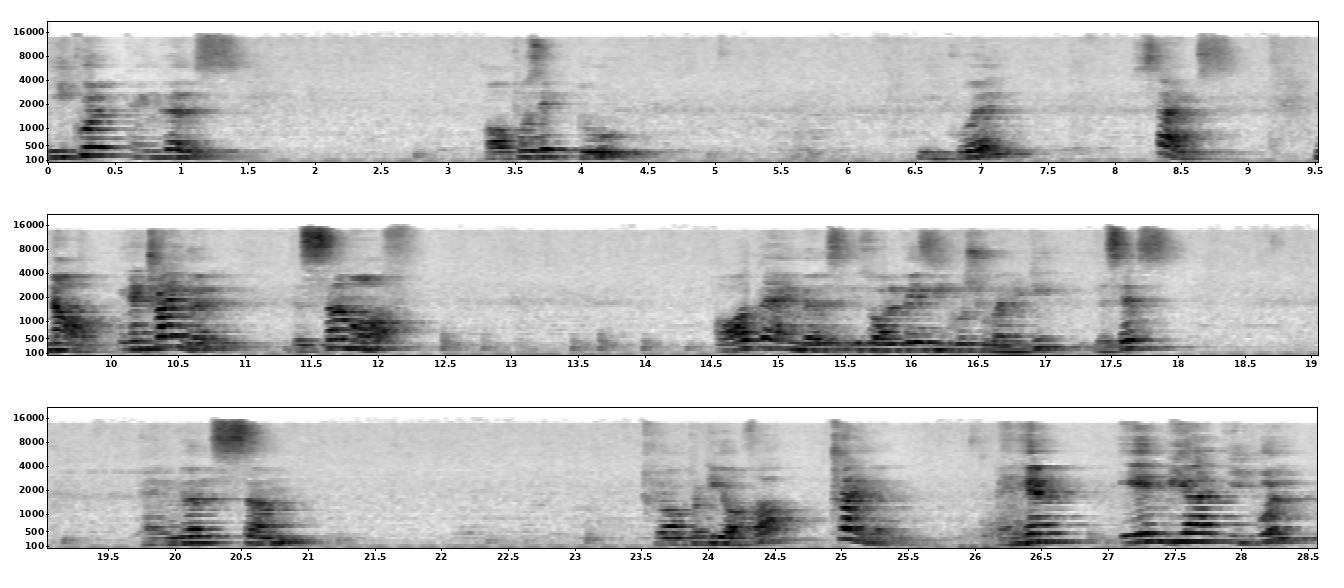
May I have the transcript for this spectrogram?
Equal angles opposite to equal sides. Now, in a triangle, the sum of all the angles is always equal to 180. This is angle sum property of a triangle. And here A and B are equal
